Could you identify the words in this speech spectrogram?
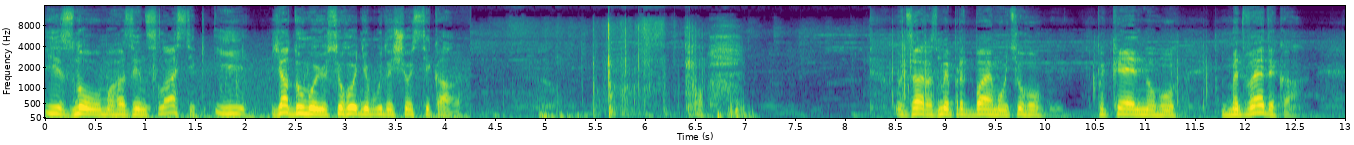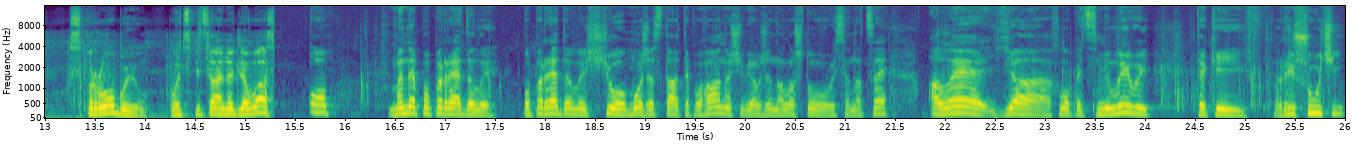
І знову магазин Сластік. І я думаю, сьогодні буде щось цікаве. От зараз ми придбаємо цього пекельного медведика. Спробую, от спеціально для вас. Оп, мене попередили. Попередили, що може стати погано, щоб я вже налаштовувався на це. Але я хлопець сміливий, такий рішучий.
